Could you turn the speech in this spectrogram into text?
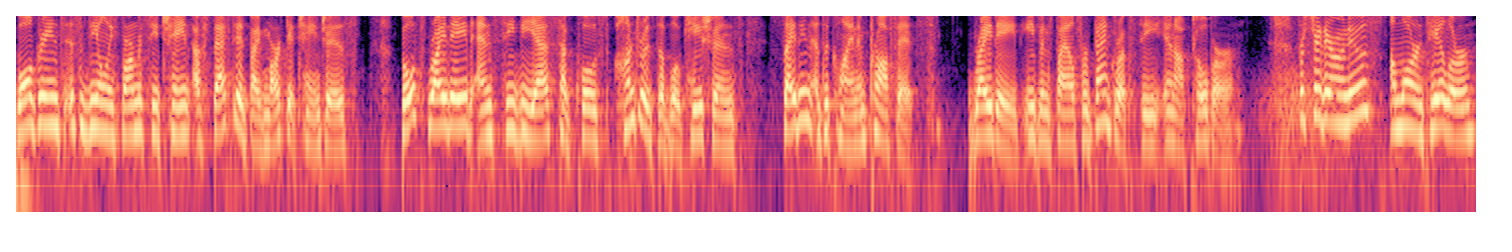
Walgreens isn't the only pharmacy chain affected by market changes. Both Rite Aid and CVS have closed hundreds of locations, citing a decline in profits. Rite Aid even filed for bankruptcy in October. For Straight Arrow News, I'm Lauren Taylor.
